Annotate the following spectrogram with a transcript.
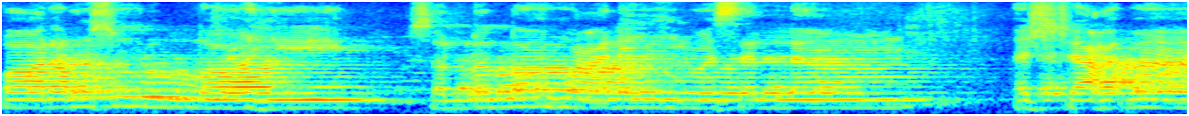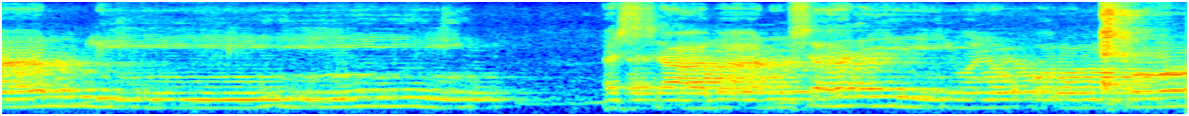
قال رسول الله صلى الله عليه وسلم الشعبان لي الشعبان شهري ورمضان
